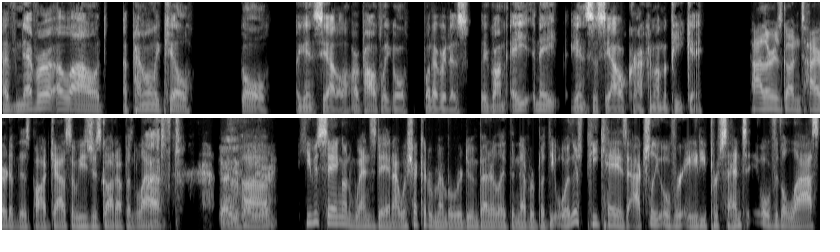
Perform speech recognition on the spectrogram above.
have never allowed a penalty kill goal against Seattle or a power play goal, whatever it is. They've gone eight and eight against the Seattle Kraken on the PK. Tyler has gotten tired of this podcast, so he's just got up and left. Yeah, he's out of Um, here. He was saying on Wednesday, and I wish I could remember. We're doing better late than never, but the Oilers PK is actually over eighty percent over the last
